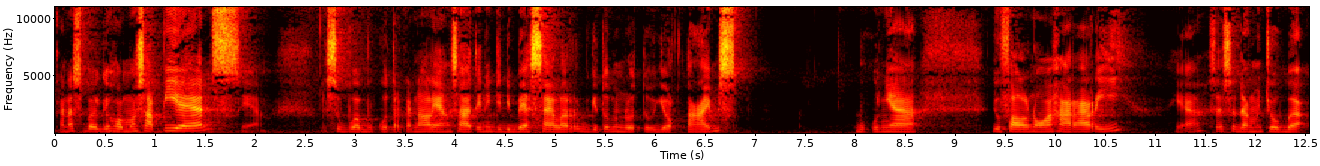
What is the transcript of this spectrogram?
Karena sebagai Homo sapiens, ya, sebuah buku terkenal yang saat ini jadi bestseller begitu menurut New York Times. Bukunya Yuval Noah Harari, ya. Saya sedang mencoba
